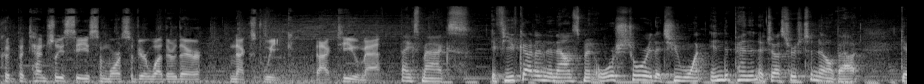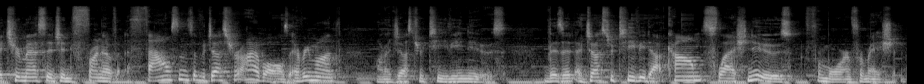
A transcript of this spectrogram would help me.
Could potentially see some more severe weather there next week. Back to you, Matt. Thanks, Max. If you've got an announcement or story that you want independent adjusters to know about, get your message in front of thousands of adjuster eyeballs every month on Adjuster TV News. Visit adjustertv.com slash news for more information.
